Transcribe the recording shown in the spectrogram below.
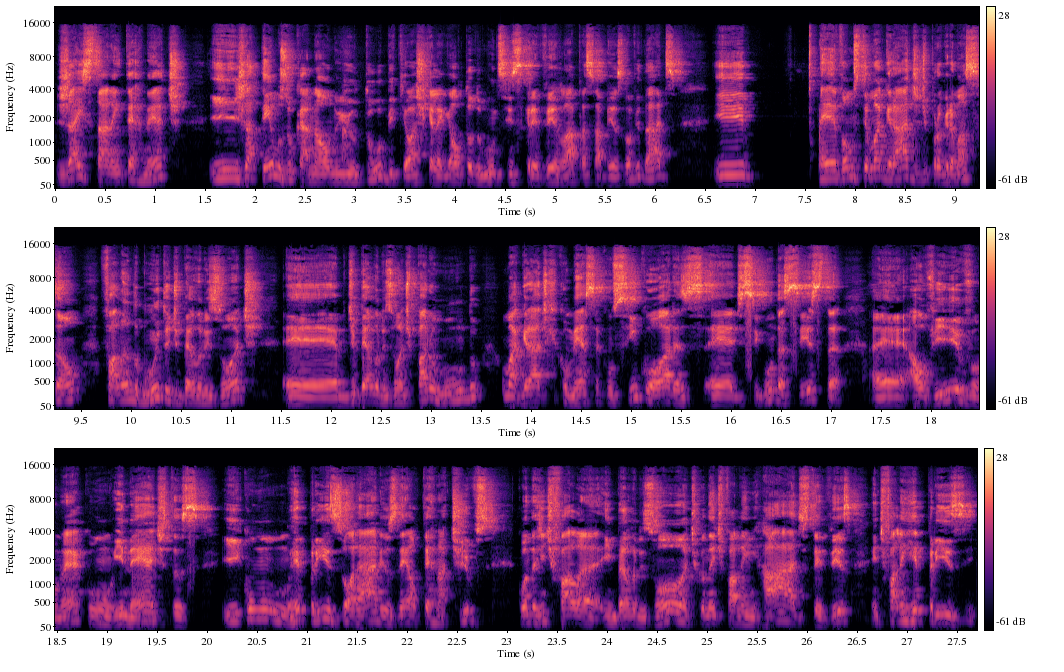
já está na internet e já temos o canal no YouTube, que eu acho que é legal todo mundo se inscrever lá para saber as novidades. E é, vamos ter uma grade de programação falando muito de Belo Horizonte, é, de Belo Horizonte para o mundo, uma grade que começa com cinco horas é, de segunda a sexta é, ao vivo, né, com inéditas e com reprises, horários né, alternativos. Quando a gente fala em Belo Horizonte, quando a gente fala em rádios, TVs, a gente fala em reprise.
